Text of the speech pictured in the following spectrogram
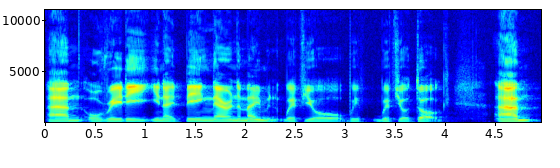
um, or really, you know, being there in the moment with your with with your dog. Um,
